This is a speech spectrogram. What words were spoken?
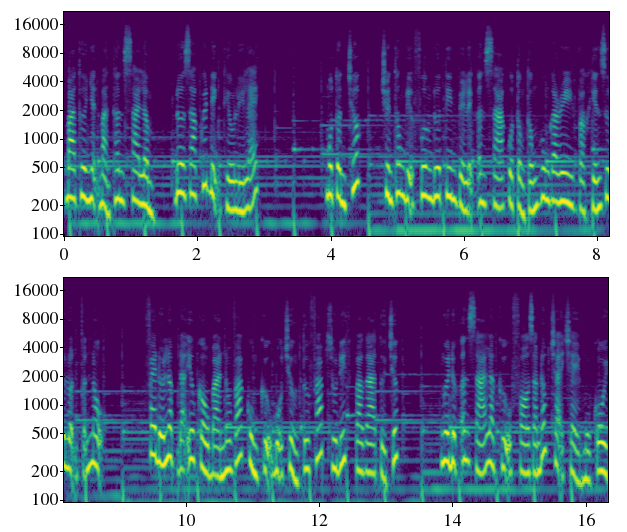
Bà thừa nhận bản thân sai lầm, đưa ra quyết định thiếu lý lẽ. Một tuần trước, truyền thông địa phương đưa tin về lệnh ân xá của Tổng thống Hungary và khiến dư luận phẫn nộ. Phe đối lập đã yêu cầu bà Novak cùng cựu Bộ trưởng Tư pháp Judith Vaga từ chức. Người được ân xá là cựu phó giám đốc trại trẻ mồ côi.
